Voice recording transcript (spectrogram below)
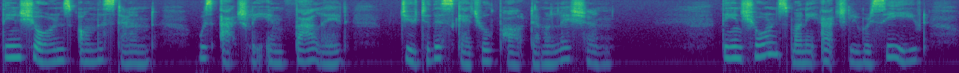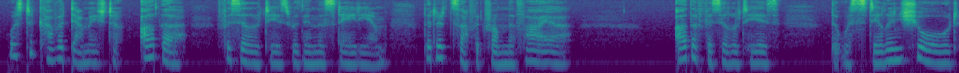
the insurance on the stand was actually invalid due to the scheduled part demolition. The insurance money actually received was to cover damage to other facilities within the stadium that had suffered from the fire, other facilities that were still insured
